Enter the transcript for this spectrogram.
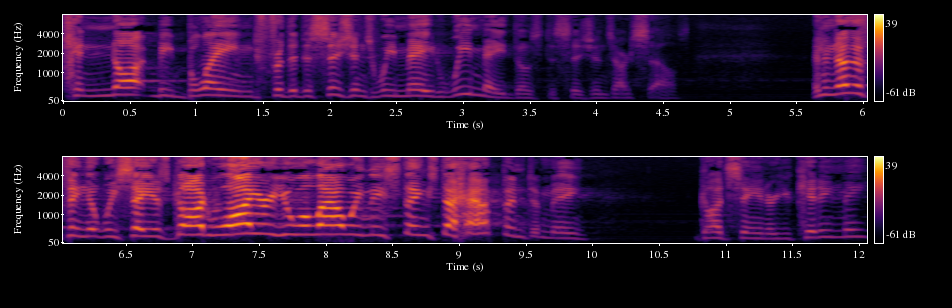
cannot be blamed for the decisions we made. We made those decisions ourselves. And another thing that we say is, God, why are you allowing these things to happen to me? God's saying, Are you kidding me?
